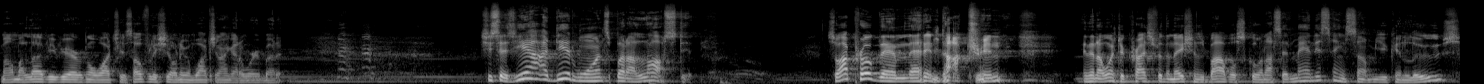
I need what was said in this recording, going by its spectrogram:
Mom, I love you if you're ever going to watch this. Hopefully, she don't even watch it. I ain't got to worry about it. She says, Yeah, I did once, but I lost it. So I programmed that in doctrine. And then I went to Christ for the Nations Bible School and I said, Man, this ain't something you can lose.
